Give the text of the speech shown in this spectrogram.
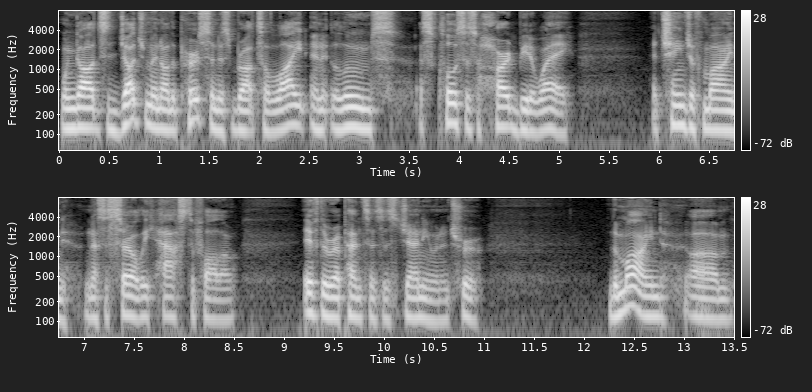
When God's judgment on the person is brought to light and it looms as close as a heartbeat away, a change of mind necessarily has to follow if the repentance is genuine and true. The mind, um,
